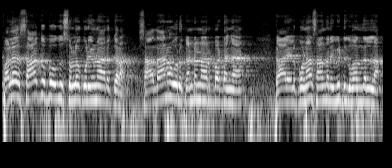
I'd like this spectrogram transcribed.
பல சாக்கு போக்கு சொல்லக்கூடியவனாக இருக்கிறான். சாதாரண ஒரு கண்டன ஆர்ப்பாட்டங்க. காலையில் போனால் சாயந்தரம் வீட்டுக்கு வந்துடலாம்.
